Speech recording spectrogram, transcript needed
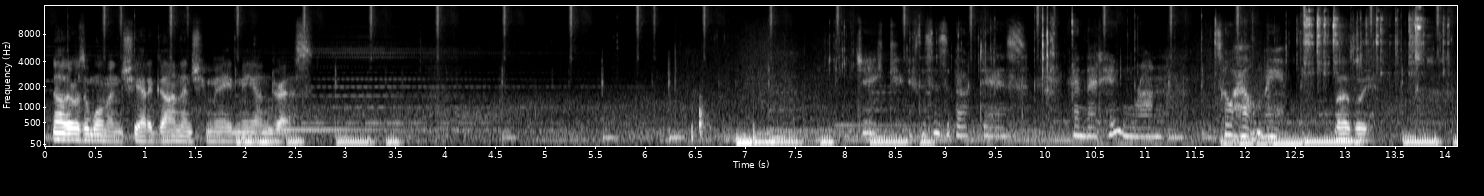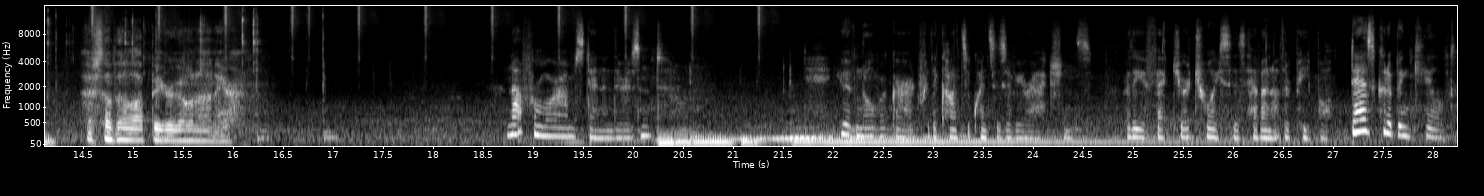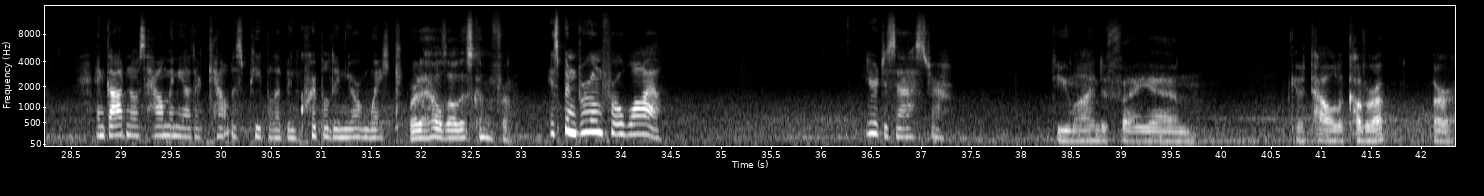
No, there was a woman. She had a gun and she made me undress. Jake, if this is about Des and that hit and run, so help me. Leslie, there's something a lot bigger going on here. Not from where I'm standing, there isn't. You have no regard for the consequences of your actions or the effect your choices have on other people. Des could have been killed, and God knows how many other countless people have been crippled in your wake. Where the hell's all this coming from? It's been brewing for a while. You're a disaster. Do you mind if I, um, get a towel to cover up? Or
